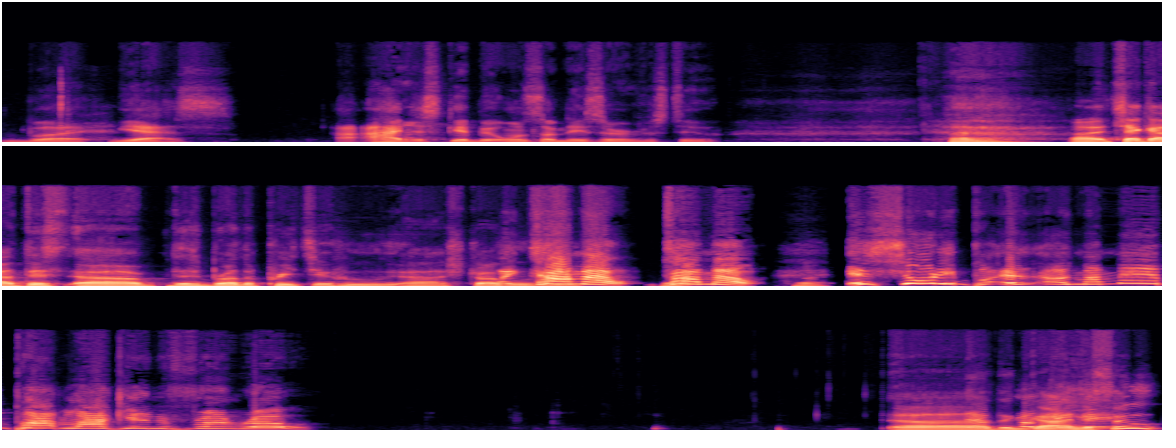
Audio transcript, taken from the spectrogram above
But yes, I, I had to skip it on Sunday service too. Uh, check out this uh this brother preacher who uh struggles. Like, time with- out, Yeah. time out. Yeah. Is Shorty, is- uh, my man Pop Lock in the front row? uh that the guy in the suit.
